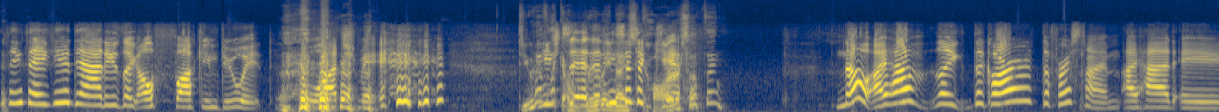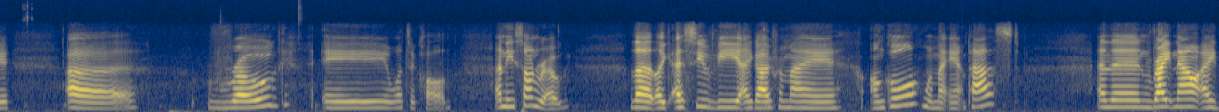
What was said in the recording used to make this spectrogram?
I think, "Thank you, dad." He's like, "I'll fucking do it. Watch me." Do you have He like a said- really nice a car or something? No, I have like the car. The first time I had a uh, Rogue, a what's it called? A Nissan Rogue, that like SUV I got from my uncle when my aunt passed, and then right now I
